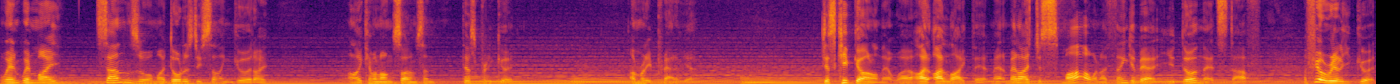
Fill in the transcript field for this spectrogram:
When, when my sons or my daughters do something good, I, I come alongside them and say, that was pretty good. I'm really proud of you. Just keep going on that way. I, I like that, man. Man, I just smile when I think about you doing that stuff. I feel really good.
